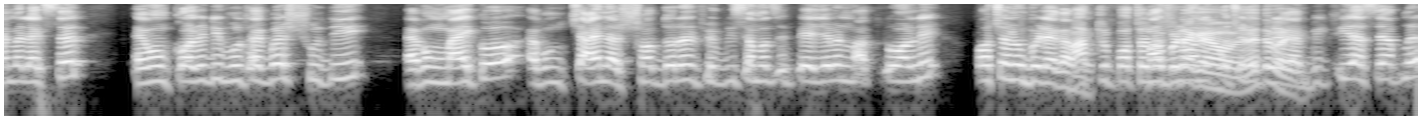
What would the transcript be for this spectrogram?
এম এল এক্সেল এবং কোয়ালিটি ফুল থাকবে সুতি এবং মাইক্রো এবং চায়না সব ধরনের ফেব্রিক্স আমাদের পেয়ে যাবেন মাত্র অনলি পঁচানব্বই টাকা মাত্র পঁচানব্বই টাকা only হবে তাই তো 95 টাকা। বিক্রি আছে আপনার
